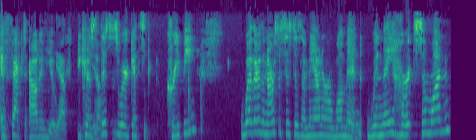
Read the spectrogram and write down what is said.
effect out of you. Yeah. Because Yeah. this is where it gets creepy. Whether the narcissist is a man or a woman, when they hurt someone,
